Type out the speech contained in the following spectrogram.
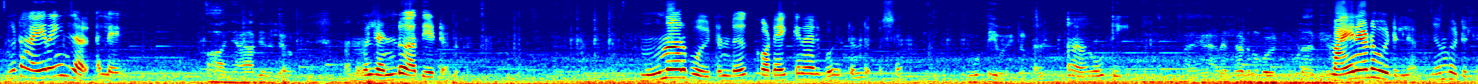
ഇങ്ങോട്ട് ഹൈ റേഞ്ച് അല്ലേ? ആ ഞാൻ ആദ്യമല്ലോ. നമ്മൾ രണ്ടും ആദ്യമായിട്ടാണ്. മൂന്നാർ പോയിട്ടുണ്ട് കൊടൈക്കനാൽ പോയിട്ടുണ്ട് പക്ഷെ ഊട്ടി പോയിട്ടുണ്ട്. ആ ഊട്ടി. വയനാട് പോയിട്ടില്ല ഞാൻ പോയിട്ടില്ല.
